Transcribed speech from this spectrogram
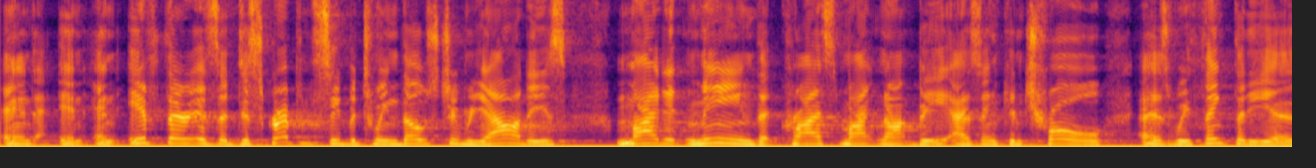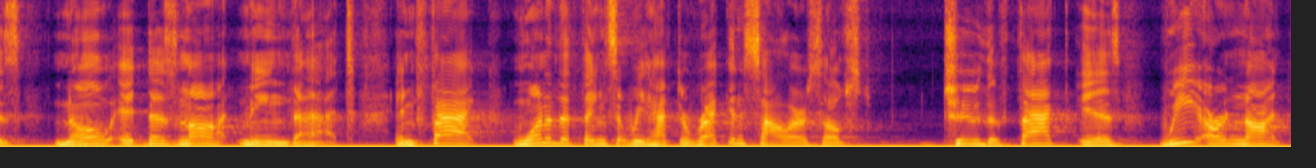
And, and, and if there is a discrepancy between those two realities, might it mean that Christ might not be as in control as we think that he is? No, it does not mean that. In fact, one of the things that we have to reconcile ourselves to the fact is we are not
